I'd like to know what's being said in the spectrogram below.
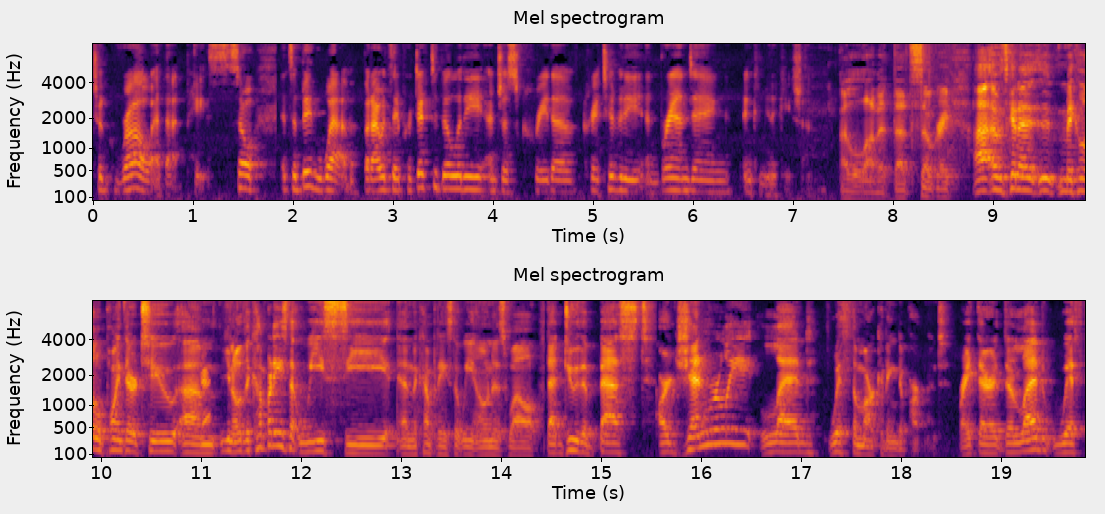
to grow at that pace. So it's a big web, but I would say predictability and just creative creativity and branding and communication. I love it. That's so great. Uh, I was going to make a little point there too. Um, sure. You know, the companies that we see and the companies that we own as well that do the best are generally led with the marketing department, right? They're they're led with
